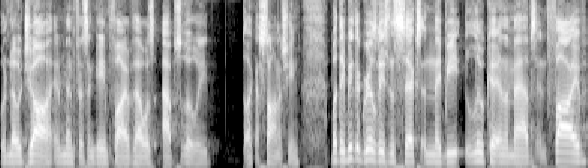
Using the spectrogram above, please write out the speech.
with no Ja in Memphis in game five. That was absolutely like astonishing. But they beat the Grizzlies in six, and they beat Luka and the Mavs in five.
